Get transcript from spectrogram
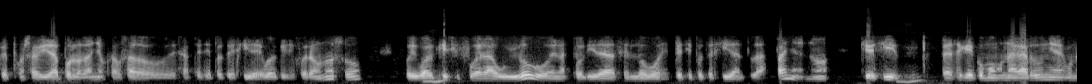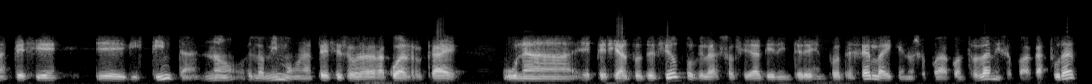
responsabilidad por los daños causados de esa especie protegida, igual que si fuera un oso o igual que si fuera un lobo. En la actualidad el lobo es especie protegida en toda España, ¿no? Quiero decir, parece que como es una garduña es una especie distinta, no, es lo mismo, es una especie sobre la cual recae una especial protección porque la sociedad tiene interés en protegerla y que no se pueda controlar ni se pueda capturar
